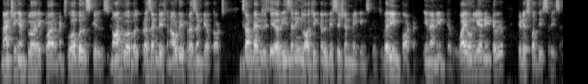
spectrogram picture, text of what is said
Matching employer requirements, verbal skills, non-verbal presentation. How do you present your thoughts? Sometimes you say reasoning, logical, decision-making skills. Very important in an interview. Why only an interview? It is for this reason.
